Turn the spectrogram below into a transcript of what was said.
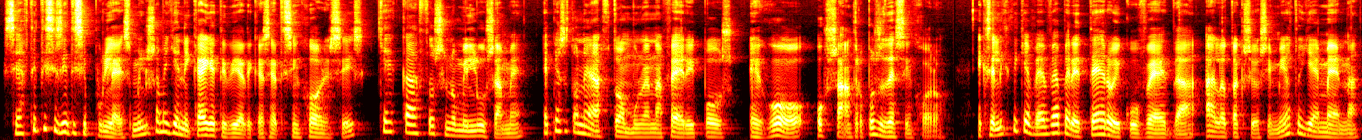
Σε αυτή τη συζήτηση που λες, μιλούσαμε γενικά για τη διαδικασία της συγχώρεσης και καθώς συνομιλούσαμε, έπιασα τον εαυτό μου να αναφέρει πως εγώ ως άνθρωπος δεν συγχωρώ. Εξελίχθηκε βέβαια περαιτέρω η κουβέντα, αλλά το αξιοσημείωτο για εμένα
